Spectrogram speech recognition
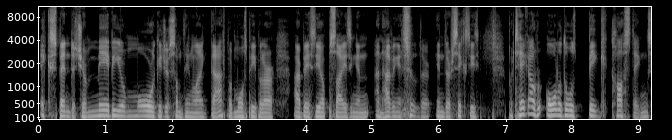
expenditure. Maybe your mortgage or something like that but most people are are basically upsizing and, and having it till they're in their 60s but take out all of those big costings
